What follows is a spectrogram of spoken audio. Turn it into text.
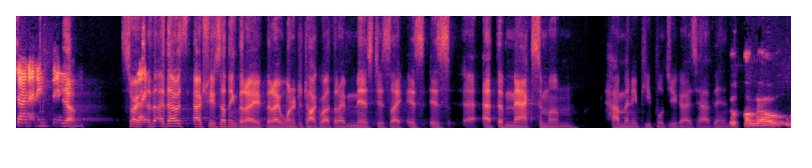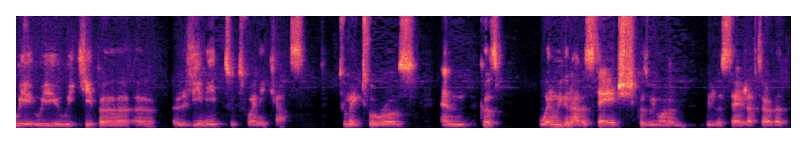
done anything. Yeah. Sorry, like, that was actually something that I that I wanted to talk about that I missed. Is like is is at the maximum. How many people do you guys have in? So for now, we we we keep a, a, a limit to twenty cars to make two rows, and because when we're gonna have a stage, because we want to build a stage after, but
